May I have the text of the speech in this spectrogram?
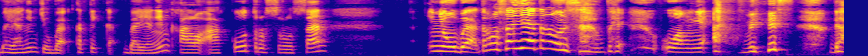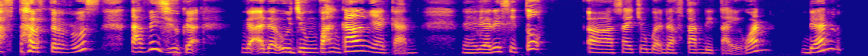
Bayangin coba ketika bayangin kalau aku terus-terusan nyoba terus aja terus sampai uangnya habis daftar terus tapi juga nggak ada ujung pangkalnya kan. Nah dari situ uh, saya coba daftar di Taiwan dan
